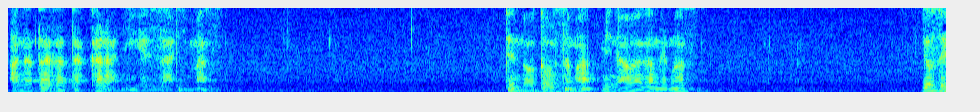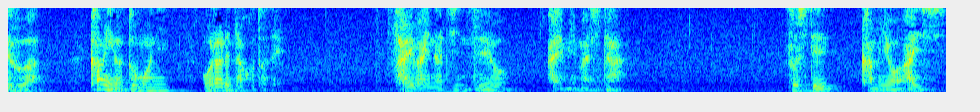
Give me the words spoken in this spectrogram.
あなた方から逃げ去ります。天のお父様皆をあがめます。ヨセフは神が共におられたことで幸いな人生を歩みました。そして神を愛し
